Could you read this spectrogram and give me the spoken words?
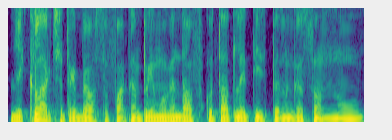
e clar ce trebuiau să facă. În primul rând au făcut atletism pe lângă son. Nu,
